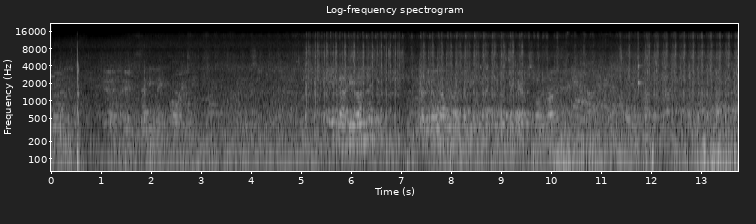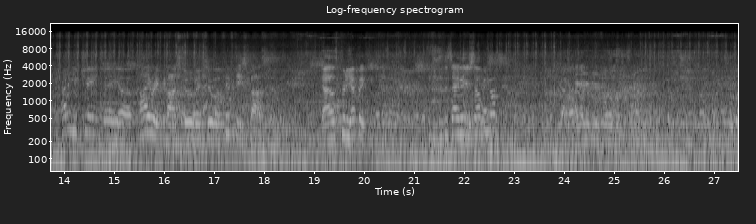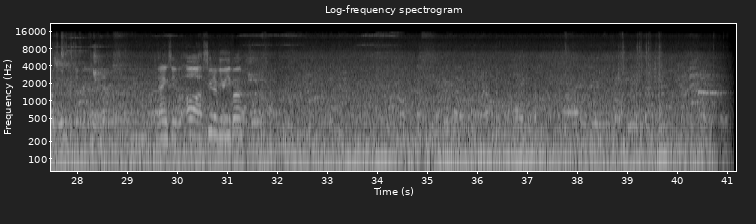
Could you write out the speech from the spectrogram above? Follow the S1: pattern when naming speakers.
S1: Hey, Viva. How's it going? Viva, can you please take care of this while we walk? How do you change a uh, pirate costume into a 50s costume? Yeah, that was pretty epic. Did you design it yourself, Viva? I got your new photo. Thanks, Eva. Oh, sweet of you, Eva.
